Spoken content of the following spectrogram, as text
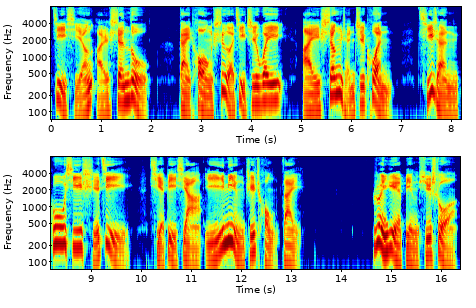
既行而深入，盖痛社稷之危，哀生人之困，岂忍姑息实际，且陛下一命之宠哉？闰月丙戌朔，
